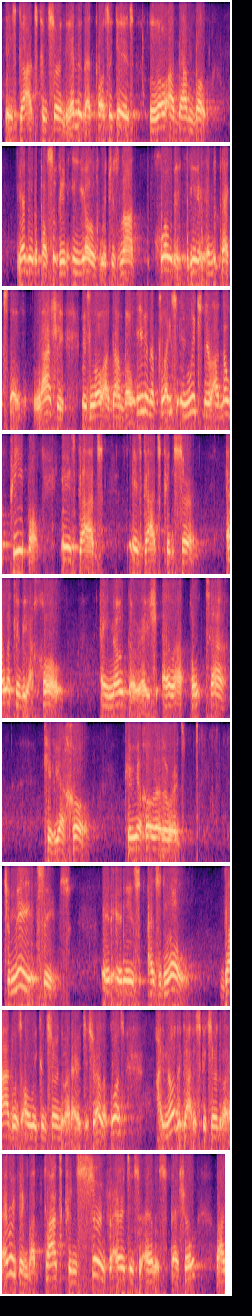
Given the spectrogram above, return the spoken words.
is God's concern. The end of that pasuk is lo adam bo. The end of the pasuk in Iyov, which is not quoted here in the text of Rashi, is lo adam bo. Even a place in which there are no people is God's is God's concern. Ela kiviyachol, eino doresh ela ota, kiviyachol. in other words, to me it seems, it, it is as though God was only concerned about Eretz Yisrael. Of course, I know that God is concerned about everything, but God's concern for Eretz Yisrael is special. What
